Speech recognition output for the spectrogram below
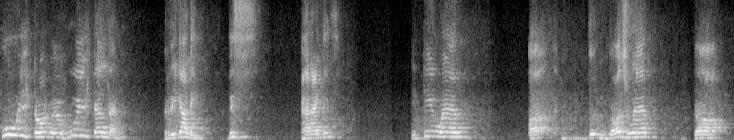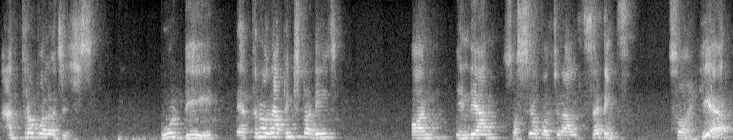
who will, uh, who will tell them regarding this varieties? It were uh, those were the anthropologists who did ethnographic studies on Indian socio-cultural settings. So here,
